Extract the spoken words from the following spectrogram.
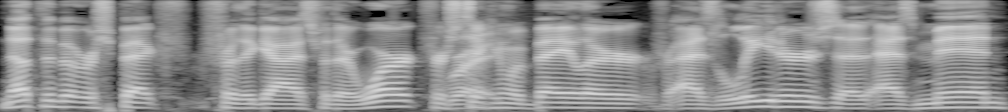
nothing but respect for the guys for their work, for sticking right. with Baylor as leaders, as, as men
